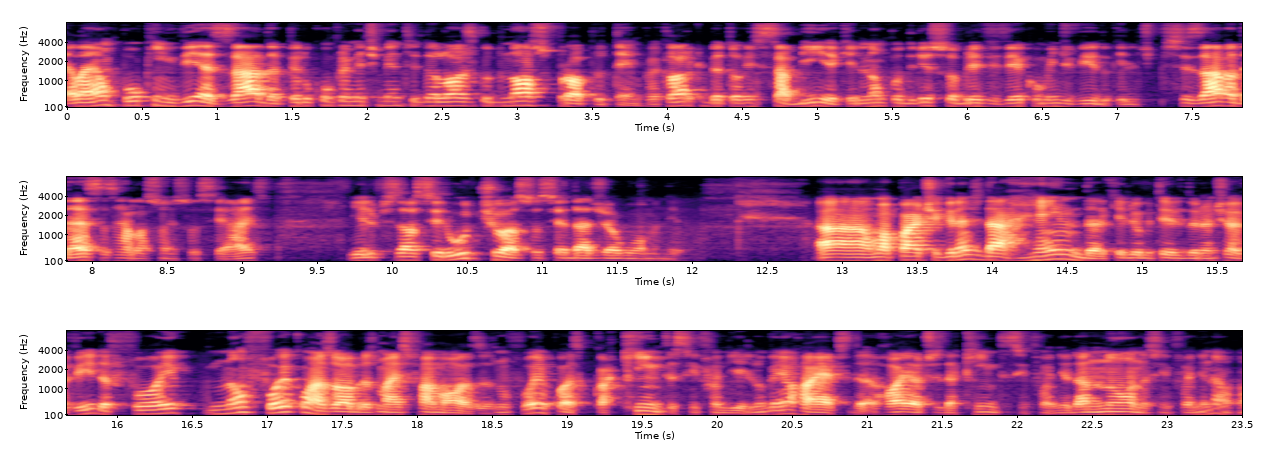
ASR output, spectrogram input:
ela é um pouco enviesada pelo comprometimento ideológico do nosso próprio tempo. É claro que Beethoven sabia que ele não poderia sobreviver como indivíduo, que ele precisava dessas relações sociais e ele precisava ser útil à sociedade de alguma maneira. Uma parte grande da renda que ele obteve durante a vida foi não foi com as obras mais famosas, não foi com a, com a quinta sinfonia, ele não ganhou royalties da, royalties da quinta sinfonia, da nona sinfonia, não.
